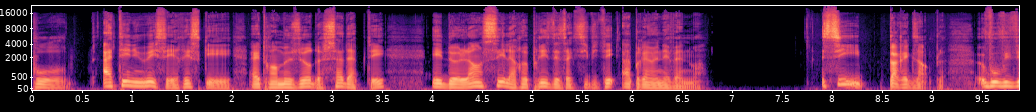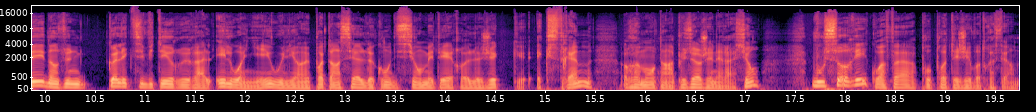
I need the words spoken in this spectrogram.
pour atténuer ces risques et être en mesure de s'adapter et de lancer la reprise des activités après un événement. Si, par exemple, vous vivez dans une collectivité rurale éloignée où il y a un potentiel de conditions météorologiques extrêmes remontant à plusieurs générations, vous saurez quoi faire pour protéger votre ferme.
